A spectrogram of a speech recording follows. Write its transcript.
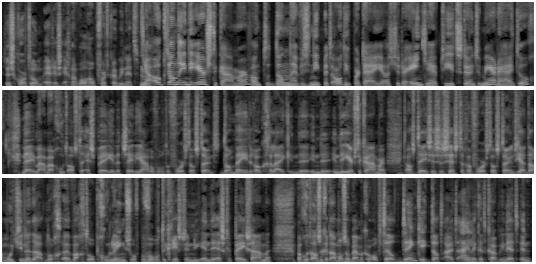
Dus kortom, er is echt nog wel hoop voor het kabinet. Ja, ook dan in de Eerste Kamer, want dan hebben ze niet met al die partijen... als je er eentje hebt die het steunt, de meerderheid, toch? Nee, maar, maar goed, als de SP en het CDA bijvoorbeeld een voorstel steunt... dan ben je er ook gelijk in de, in de, in de Eerste Kamer. Als D66 een voorstel steunt, ja, dan moet je inderdaad nog eh, wachten op GroenLinks... of bijvoorbeeld de ChristenUnie en de SGP samen. Maar goed, als ik het allemaal zo bij elkaar optel... denk ik dat uiteindelijk het kabinet een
